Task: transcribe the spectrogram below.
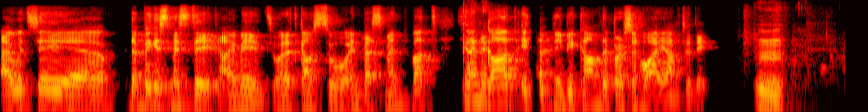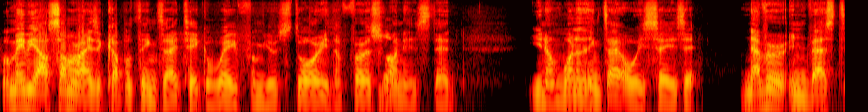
I would say uh, the biggest mistake I made when it comes to investment. But Got thank it. God it helped me become the person who I am today. Mm. Well, maybe I'll summarize a couple things that I take away from your story. The first one is that, you know, one of the things I always say is that never invest.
